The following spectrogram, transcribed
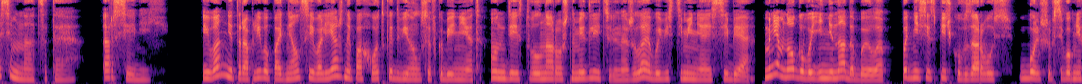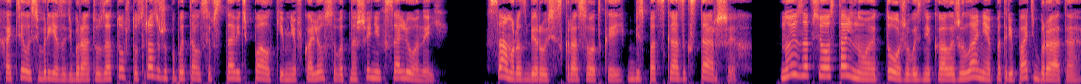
17. Арсений. Иван неторопливо поднялся и вальяжной походкой двинулся в кабинет. Он действовал нарочно медлительно, желая вывести меня из себя. Мне многого и не надо было. Поднеси спичку, взорвусь. Больше всего мне хотелось врезать брату за то, что сразу же попытался вставить палки мне в колеса в отношениях с Аленой. Сам разберусь с красоткой, без подсказок старших. Но и за все остальное тоже возникало желание потрепать брата.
